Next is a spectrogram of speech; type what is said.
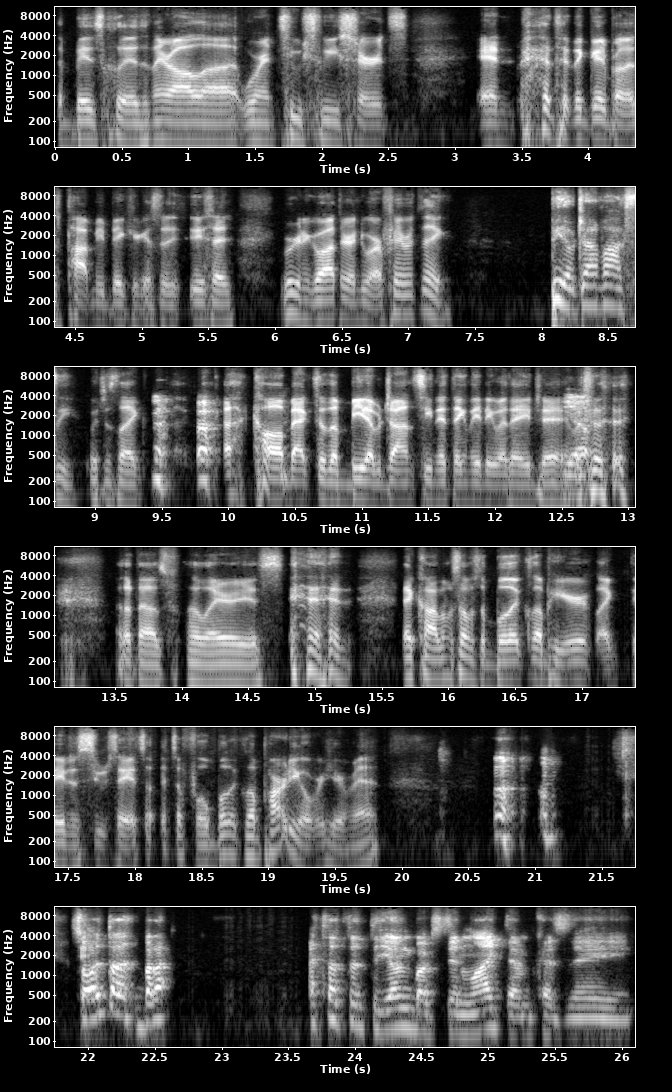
the Biz Cliz, and they're all uh, wearing two sweet shirts. And the Good Brothers popped me big because they, said we're gonna go out there and do our favorite thing, beat up Jon Moxley, which is like a call back to the beat up John Cena thing they did with AJ. Yep. I thought that was hilarious. and they call themselves the Bullet Club here. Like they just say it's a, it's a full Bullet Club party over here, man. So I thought, but I, I thought that the Young Bucks didn't like them because they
